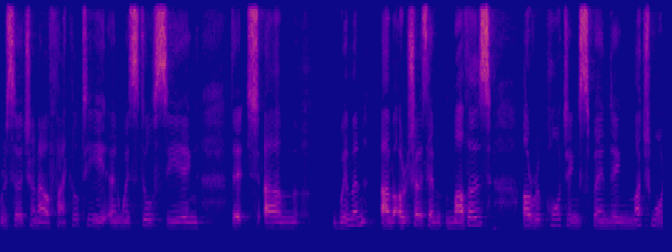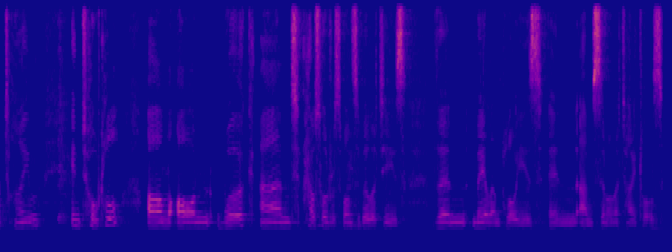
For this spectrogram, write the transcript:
research on our faculty, and we're still seeing that um, women, um, or shall I say mothers, are reporting spending much more time in total um, on work and household responsibilities than male employees in um, similar titles.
